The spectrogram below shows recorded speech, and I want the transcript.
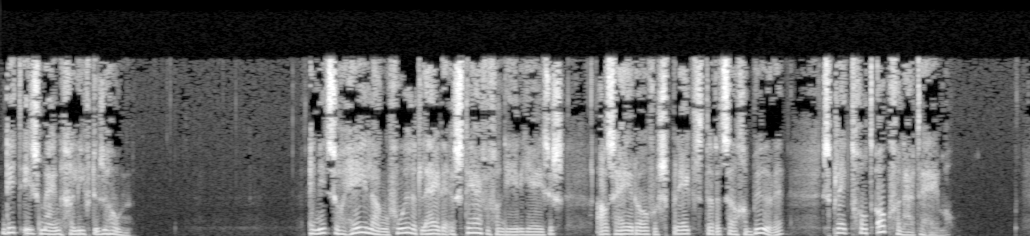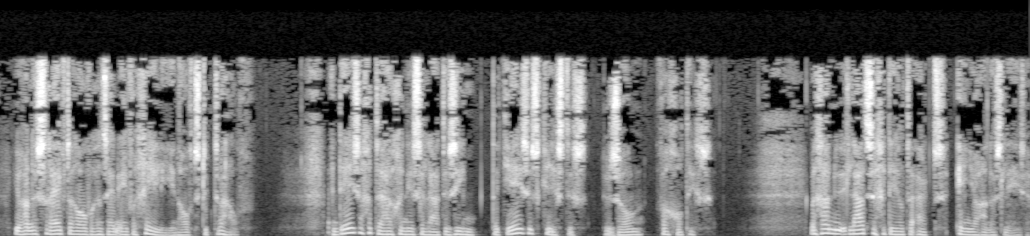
dit is mijn geliefde zoon, en niet zo heel lang voor het lijden en sterven van de Heer Jezus, als hij erover spreekt dat het zal gebeuren, spreekt God ook vanuit de hemel. Johannes schrijft daarover in zijn evangelie in hoofdstuk 12. En deze getuigenissen laten zien dat Jezus Christus de Zoon van God is. We gaan nu het laatste gedeelte uit 1 Johannes lezen.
